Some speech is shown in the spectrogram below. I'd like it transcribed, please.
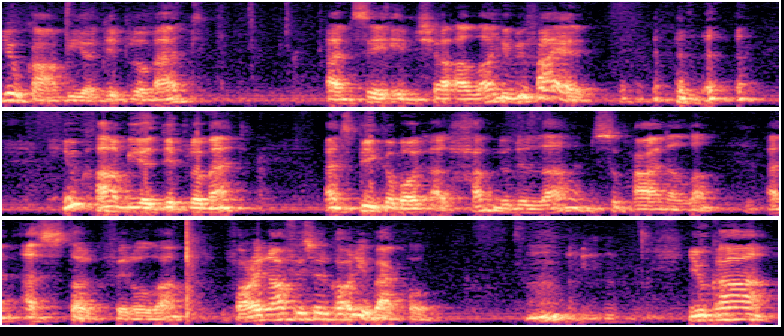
You can't be a diplomat and say, Insha'Allah, you'll be fired. you can't be a diplomat and speak about Alhamdulillah and Subhanallah and astaghfirullah, foreign office will call you back home. Hmm? You can't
